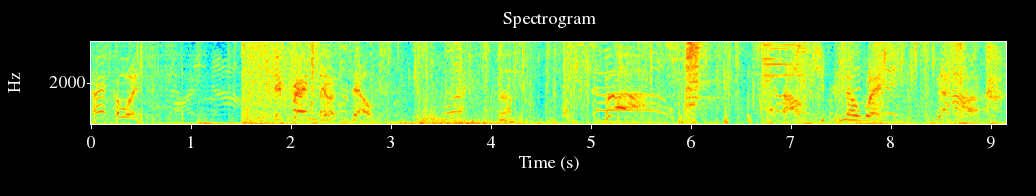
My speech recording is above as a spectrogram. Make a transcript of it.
Hey, who is... Defend yourself! What? Ah! I'll keep... No way! I'm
